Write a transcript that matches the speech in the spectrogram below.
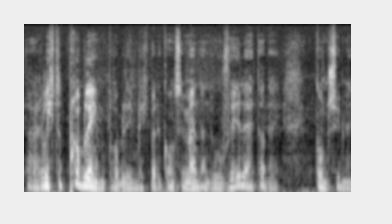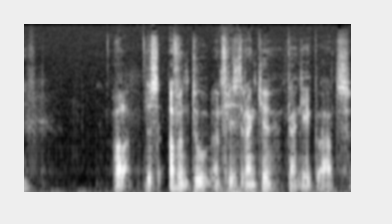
Daar ligt het probleem. Het probleem ligt bij de consument en de hoeveelheid dat hij consumeert. Voilà. Dus af en toe een frisdrankje kan geen kwaad,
